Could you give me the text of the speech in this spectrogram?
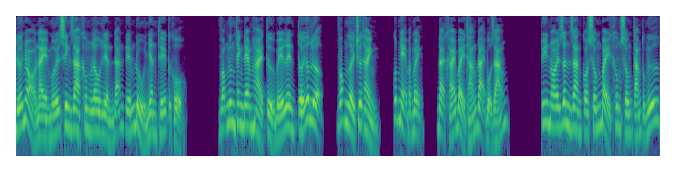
đứa nhỏ này mới sinh ra không lâu liền đã đếm đủ nhân thế cực khổ. Vọng ngưng thanh đem hải tử bế lên tới ước lượng, vóc người chưa thành, cốt nhẹ bạc mệnh, đại khái 7 tháng đại bộ dáng. Tuy nói dân gian có sống 7 không sống 8 tục ngữ,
